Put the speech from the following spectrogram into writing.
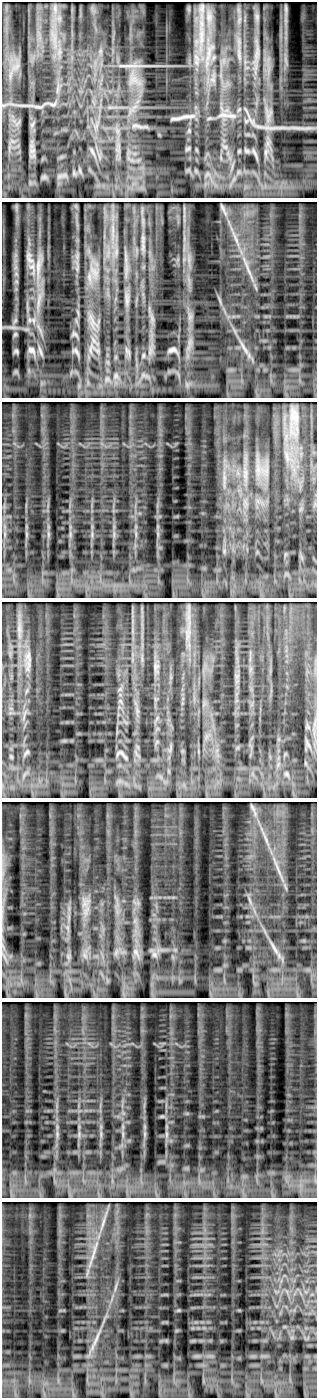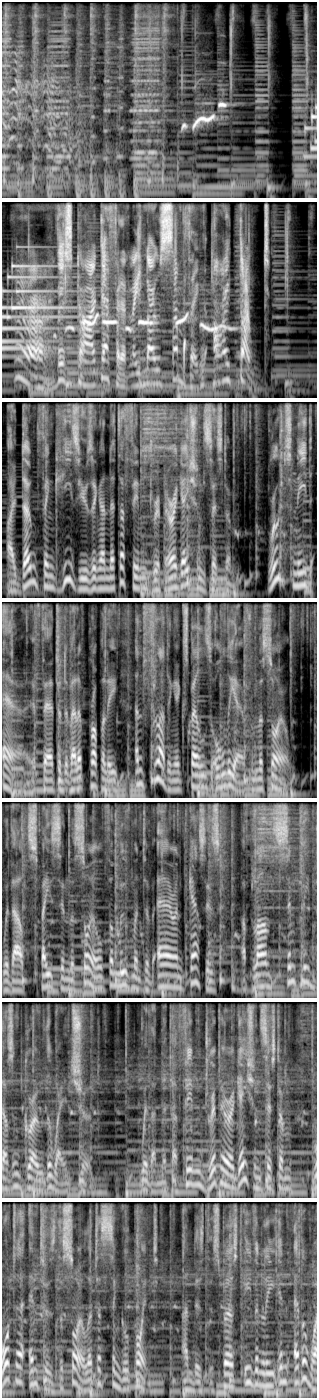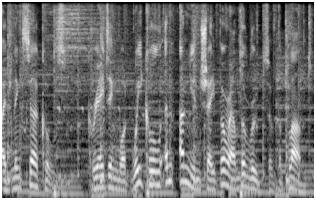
My plant doesn't seem to be growing properly. What does he know that I don't? I've got it. My plant isn't getting enough water. this should do the trick. We'll just unblock this canal and everything will be fine. this guy definitely knows something I don't. I don't think he's using a Netafim drip irrigation system. Roots need air if they're to develop properly, and flooding expels all the air from the soil. Without space in the soil for movement of air and gases, a plant simply doesn't grow the way it should. With a Netafim drip irrigation system, water enters the soil at a single point and is dispersed evenly in ever-widening circles, creating what we call an onion shape around the roots of the plant.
